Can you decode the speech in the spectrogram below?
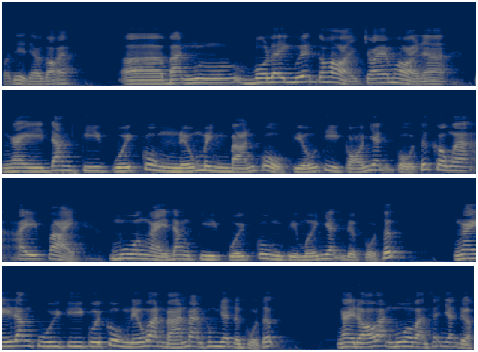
có thể theo dõi à, bạn vô lây nguyễn có hỏi cho em hỏi là ngày đăng ký cuối cùng nếu mình bán cổ phiếu thì có nhận cổ tức không ạ? À? hay phải mua ngày đăng ký cuối cùng thì mới nhận được cổ tức. Ngày đăng ký cuối cùng nếu bạn bán bạn không nhận được cổ tức. Ngày đó bạn mua bạn sẽ nhận được.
